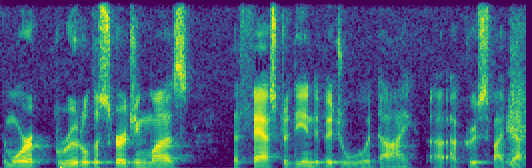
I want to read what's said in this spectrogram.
The more brutal the scourging was, the faster the individual would die uh, a crucified death.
